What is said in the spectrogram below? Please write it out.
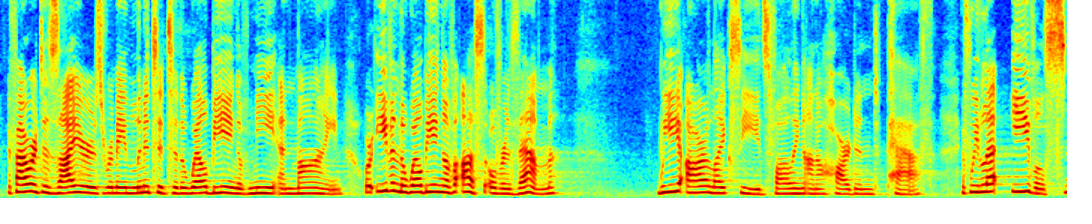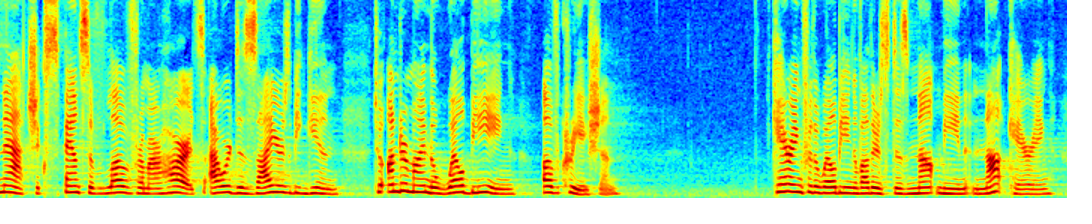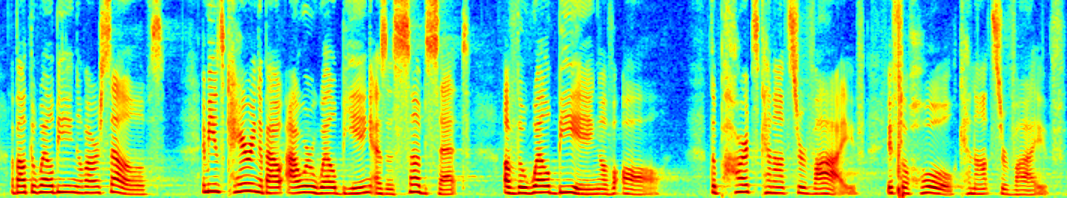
If our desires remain limited to the well being of me and mine, or even the well being of us over them, we are like seeds falling on a hardened path. If we let evil snatch expansive love from our hearts, our desires begin to undermine the well being of creation. Caring for the well being of others does not mean not caring about the well being of ourselves. It means caring about our well being as a subset of the well being of all. The parts cannot survive if the whole cannot survive.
